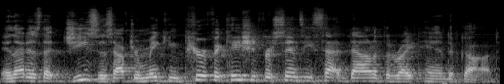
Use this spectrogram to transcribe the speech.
and that is that Jesus, after making purification for sins, he sat down at the right hand of God.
